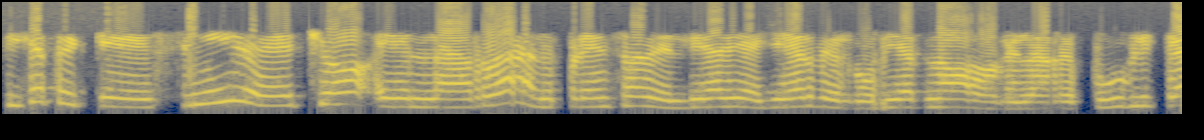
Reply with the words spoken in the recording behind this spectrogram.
Fíjate que sí, de hecho, en la rueda de prensa del día de ayer del gobierno de la República,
